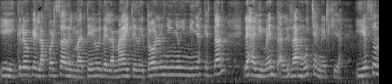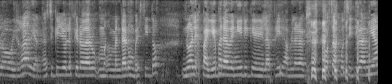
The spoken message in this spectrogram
Y creo que la fuerza del Mateo y de la Maite, de todos los niños y niñas que están, les alimenta, les da mucha energía. Y eso lo irradian. Así que yo les quiero dar, mandar un besito. No les pagué para venir y que la Pris hablara cosas positivas mías,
